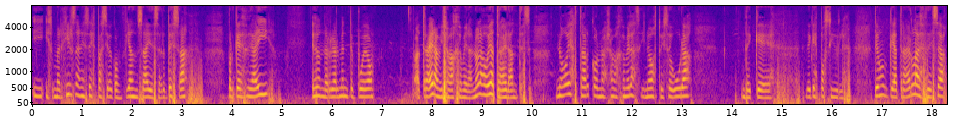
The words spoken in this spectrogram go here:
y, sumergirse en ese espacio de confianza y de certeza, porque desde ahí es donde realmente puedo atraer a mi llama gemela. No la voy a atraer antes. No voy a estar con una llama gemela si no estoy segura de que, de que es posible. Tengo que atraerla desde esa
